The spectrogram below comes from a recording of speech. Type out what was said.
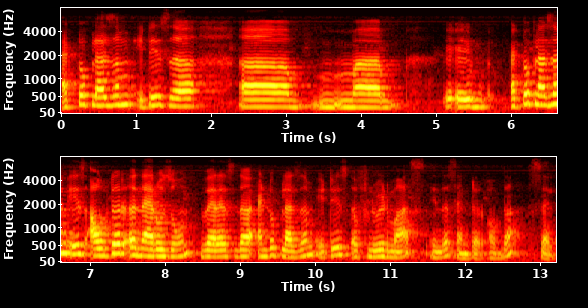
Ectoplasm it is um, ectoplasm is outer a narrow zone whereas the endoplasm it is a fluid mass in the center of the cell.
